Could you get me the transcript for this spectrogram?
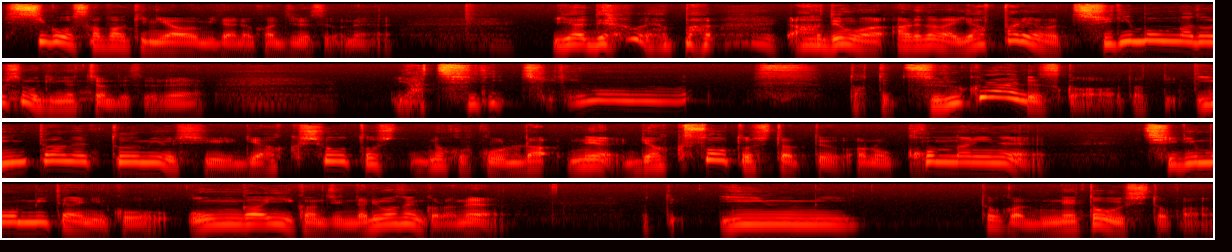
死後裁きに合うみたいな感じですよね。いやでもやっぱあでもあれだなやっぱりあのチリモンがどうしても気になっちゃうんですよね。いやチリチリモンだってずるくないですか？だってインターネットウミウシ略称としなんかこうら、ね、略そうとしたってあのこんなにねチリモンみたいにこう音がいい感じになりませんからね。だってインウミとかネトウシとか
